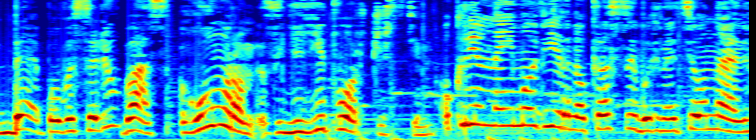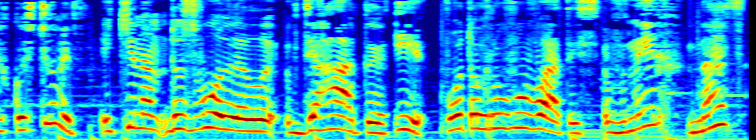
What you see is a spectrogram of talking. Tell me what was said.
де повеселю вас гумором з її творчості. Окрім неймовірно красивих національних костюмів, які нам дозволили вдягати і фотографуватись в них, нас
